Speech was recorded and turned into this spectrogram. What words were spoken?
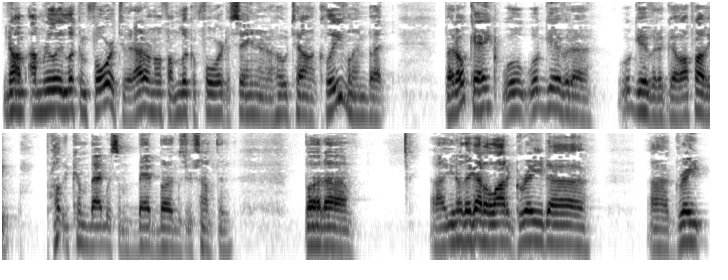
you know, I'm, I'm really looking forward to it. I don't know if I'm looking forward to staying in a hotel in Cleveland, but but okay, we'll we'll give it a we'll give it a go. I'll probably probably come back with some bed bugs or something. But uh, uh, you know, they got a lot of great uh, uh great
